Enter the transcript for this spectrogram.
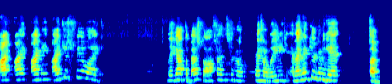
I, I, I mean, I just feel like they got the best offense in the in the league, and I think you're going to get a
